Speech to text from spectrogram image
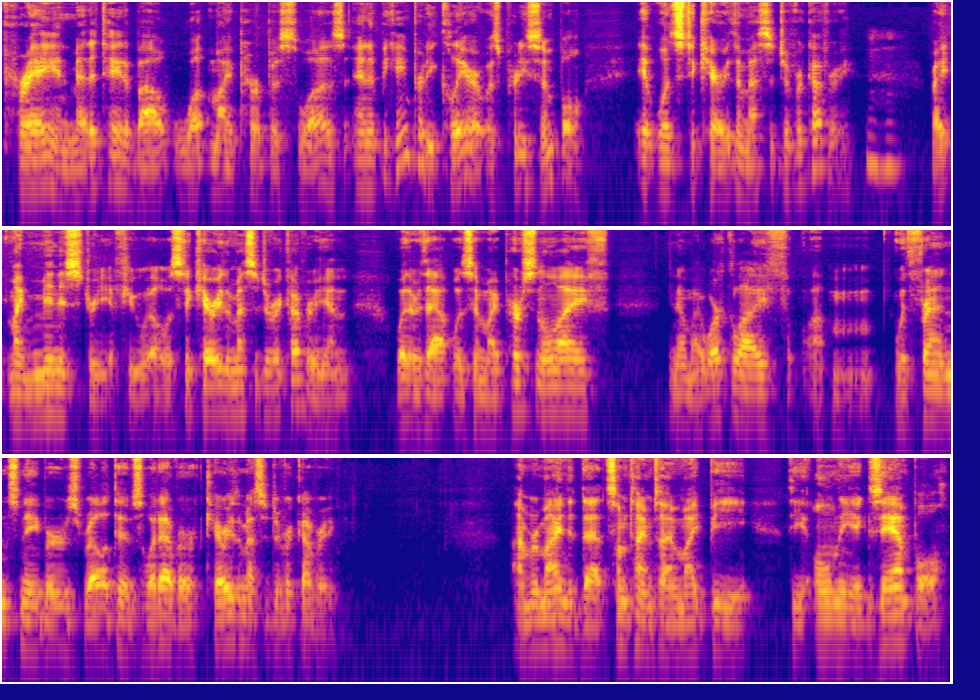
pray and meditate about what my purpose was. And it became pretty clear. It was pretty simple. It was to carry the message of recovery, hmm right? My ministry, if you will, was to carry the message of recovery. And whether that was in my personal life, you know, my work life, um, with friends, neighbors, relatives, whatever, carry the message of recovery. I'm reminded that sometimes I might be the only example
